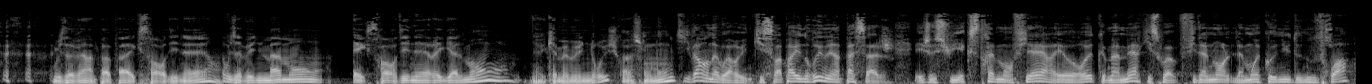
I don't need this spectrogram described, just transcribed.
vous avez un papa extraordinaire, vous avez une maman extraordinaire également, il y a quand même une rue, je crois, à son nom. Qui va en avoir une, qui sera pas une rue mais un passage. Et je suis extrêmement fier et heureux que ma mère, qui soit finalement la moins connue de nous trois,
